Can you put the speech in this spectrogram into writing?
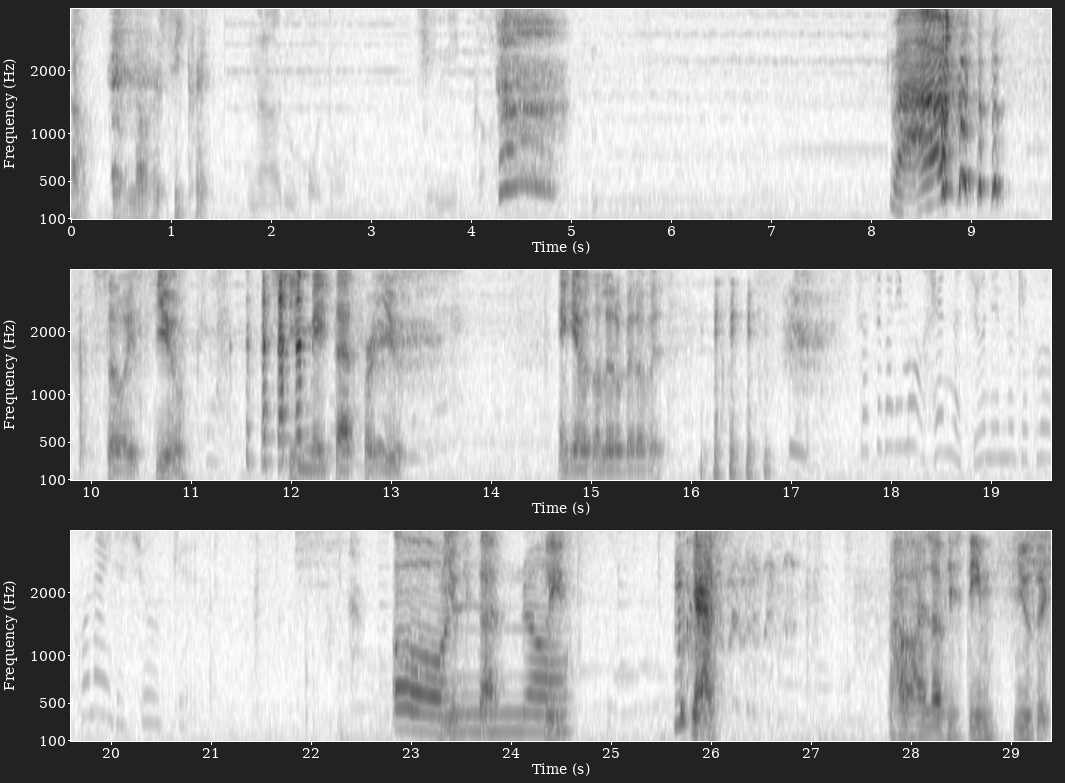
oh, they know her secret. wow. so it's you. She made that for you. and gave us a little bit of it. oh, Miyuki's dad. No. Please. yes! Oh, I love his theme music.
